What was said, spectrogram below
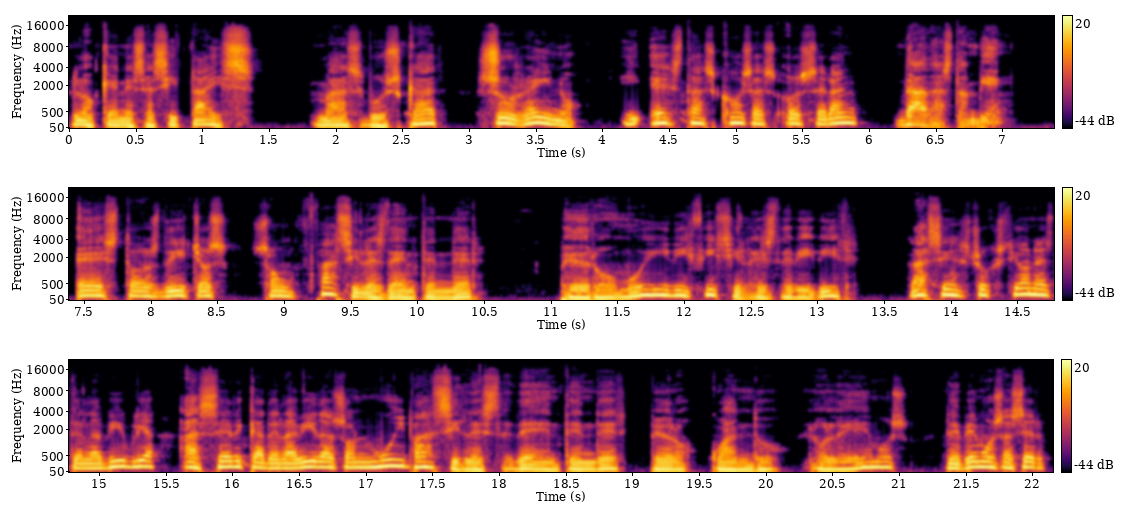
lo que necesitáis. Mas buscad su reino, y estas cosas os serán dadas también. Estos dichos son fáciles de entender, pero muy difíciles de vivir. Las instrucciones de la Biblia acerca de la vida son muy fáciles de entender, pero cuando lo leemos debemos hacer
